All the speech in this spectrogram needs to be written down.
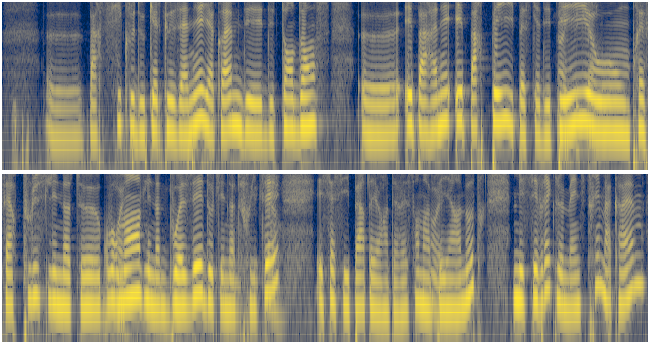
euh, par cycle de quelques années, il y a quand même des, tendances euh, et par année et par pays, parce qu'il y a des pays où on préfère plus les notes euh, gourmandes, les notes boisées, d'autres les notes fruitées. Et ça, c'est hyper d'ailleurs intéressant d'un pays à un autre. Mais c'est vrai que le mainstream a quand même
